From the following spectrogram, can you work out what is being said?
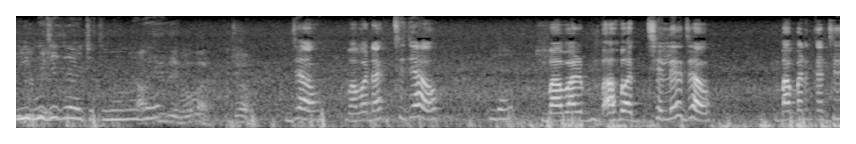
কি বুঝতে চাইছো তুমি আমাকে? তাড়াতাড়ি দে বাবা, চল। যাও বাবা ডাকছে যাও। বাবার বাবার ছেলে যাও। বাবার কাছে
